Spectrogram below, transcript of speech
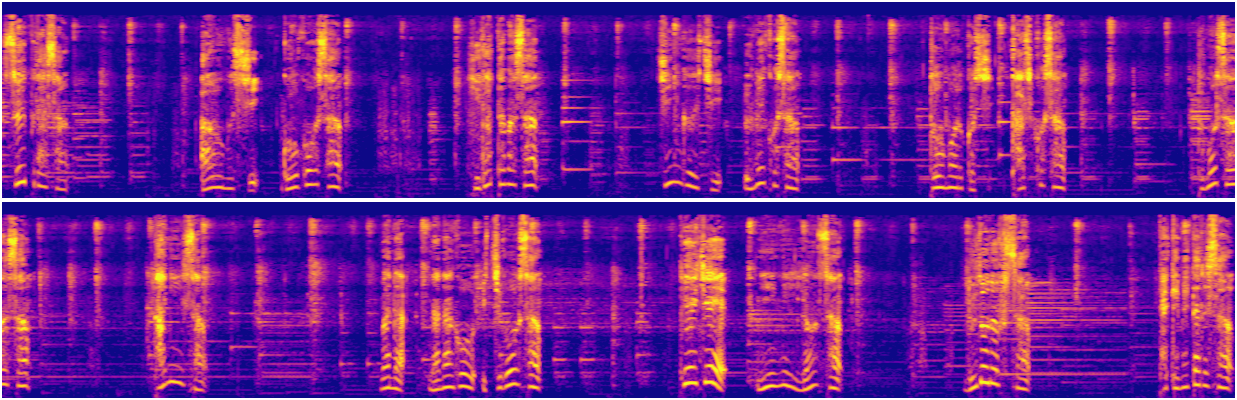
スープラさん。青虫55さん。ひがたまさん。神宮寺梅子さん、トウモロコシかじこさん、友沢さん、タニーさん、マナ7515さん、KJ224 さん、ルドルフさん、竹メタルさん、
